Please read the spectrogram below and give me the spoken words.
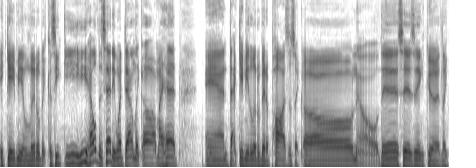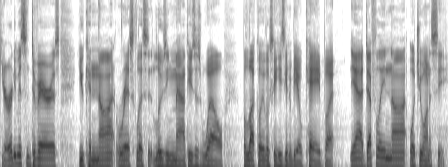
it gave me a little bit because he, he he held his head. He went down like, oh my head, and that gave me a little bit of pause. It's like, oh no, this isn't good. Like you're already missing Tavares. You cannot risk losing Matthews as well. But luckily, it looks like he's going to be okay. But yeah, definitely not what you want to see.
